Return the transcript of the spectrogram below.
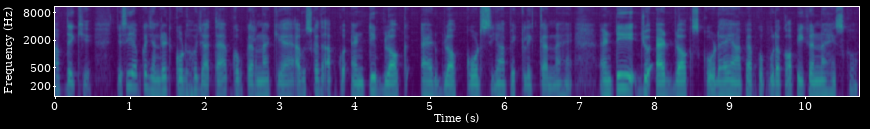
अब देखिए, जैसे ही आपका जनरेट कोड हो जाता है, आपको करना क्या है? अब उसके बाद आपको anti block ad block codes यहाँ पे क्लिक करना है। एंटी जो एड ब्लॉक्स कोड है, यहाँ पे आपको पूरा कॉपी करना है इसको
